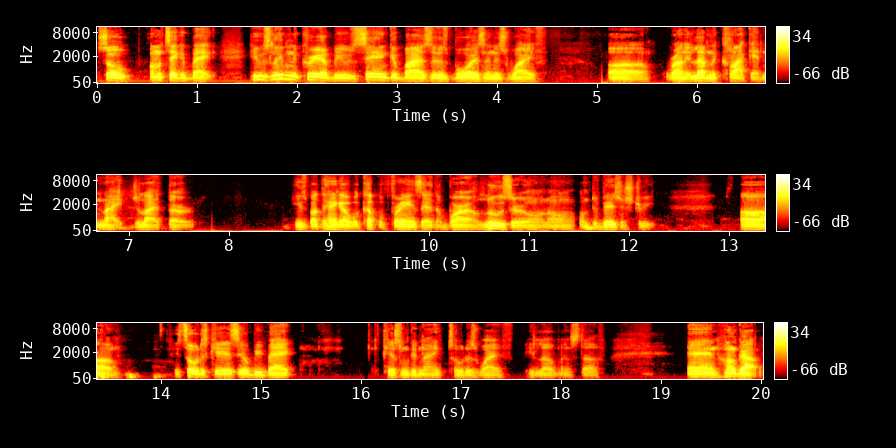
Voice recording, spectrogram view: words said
So I'm gonna take it back. He was leaving the crib. He was saying goodbyes to his boys and his wife uh, around 11 o'clock at night, July 3rd he was about to hang out with a couple friends at the bar Loser on on, on Division Street. Uh, he told his kids he'll be back, kissed him goodnight, told his wife he loved him and stuff, and hung out.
